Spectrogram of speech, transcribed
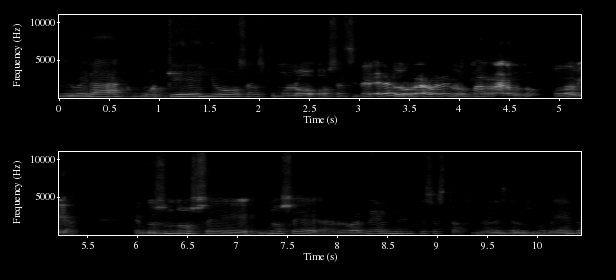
pero era como aquello, ¿sabes? Como lo, o sea, si era lo raro, era lo más raro, ¿no? Todavía. Entonces no se, no se realmente es hasta finales de los 90,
